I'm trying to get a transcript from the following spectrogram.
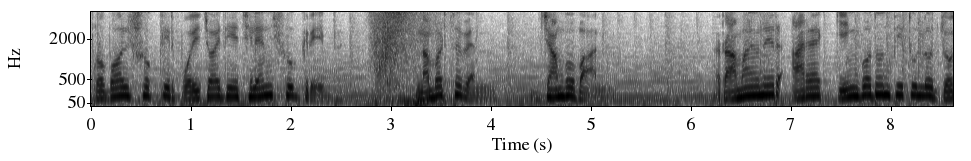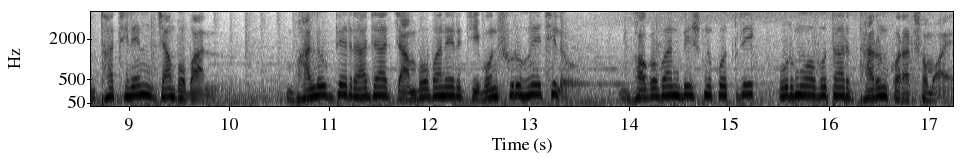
প্রবল শক্তির পরিচয় দিয়েছিলেন সুগ্রীব। নাম্বার সেভেন, জাম্ববান। রামায়ণের আর এক কিংবদন্তিতুল্য যোদ্ধা ছিলেন জাম্ববান। ভালুকদের রাজা জাম্ববানের জীবন শুরু হয়েছিল ভগবান বিষ্ণু কর্তৃক কুর্ম অবতার ধারণ করার সময়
